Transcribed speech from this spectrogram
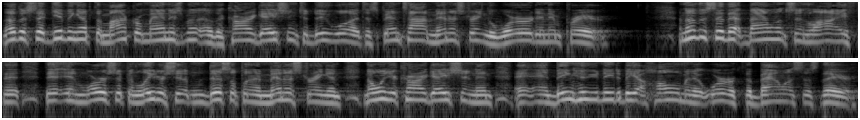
Another said giving up the micromanagement of the congregation to do what? To spend time ministering the word and in prayer. Another said that balance in life, that, that in worship and leadership and discipline and ministering and knowing your congregation and, and being who you need to be at home and at work, the balance is there.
